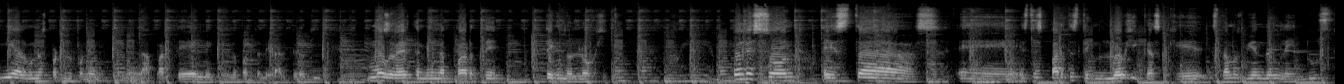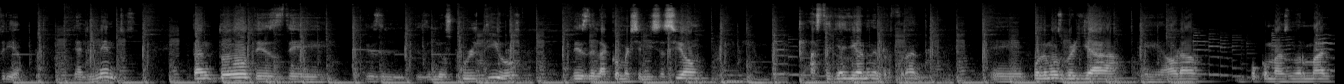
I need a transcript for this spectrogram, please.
y algunas partes lo ponen en la parte L, que es la parte legal. Pero aquí vamos a ver también la parte tecnológica. ¿Cuáles son estas, eh, estas partes tecnológicas que estamos viendo en la industria de alimentos? Tanto desde, desde, los cultivos, desde la comercialización, hasta ya llegar en el restaurante. Eh, podemos ver ya eh, ahora un poco más normal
